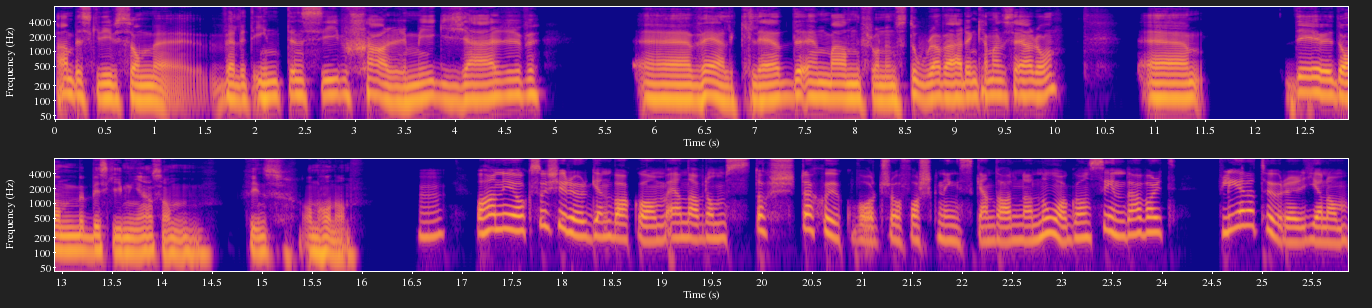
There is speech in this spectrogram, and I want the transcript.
Han beskrivs som eh, väldigt intensiv, charmig, järv, eh, välklädd, en man från den stora världen kan man säga då. Det är de beskrivningar som finns om honom. Mm. Och Han är också kirurgen bakom en av de största sjukvårds och forskningsskandalerna någonsin. Det har varit flera turer genom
